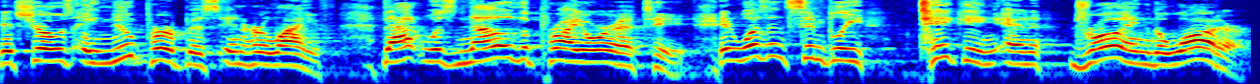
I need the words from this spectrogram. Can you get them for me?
It shows a new purpose in her life. That was now the priority. It wasn't simply taking and drawing the water.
